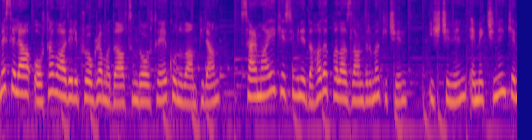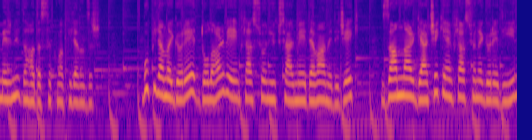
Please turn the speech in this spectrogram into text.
Mesela orta vadeli program adı altında ortaya konulan plan, sermaye kesimini daha da palazlandırmak için işçinin, emekçinin kemerini daha da sıkma planıdır. Bu plana göre dolar ve enflasyon yükselmeye devam edecek, zamlar gerçek enflasyona göre değil,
